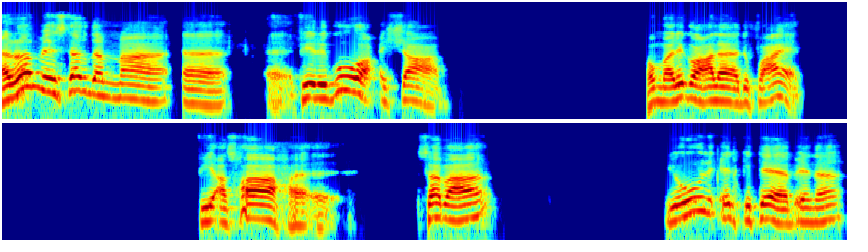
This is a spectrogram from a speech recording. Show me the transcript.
الرب استخدم مع آه، آه، في رجوع الشعب. هم رجعوا على دفعات. في أصحاح آه، سبعة يقول الكتاب هنا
